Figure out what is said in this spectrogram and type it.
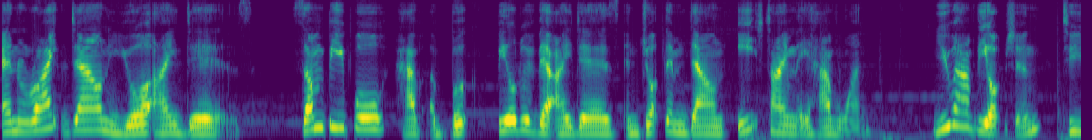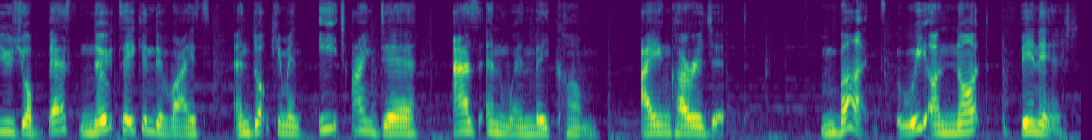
And write down your ideas. Some people have a book filled with their ideas and jot them down each time they have one. You have the option to use your best note taking device and document each idea as and when they come. I encourage it. But we are not finished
